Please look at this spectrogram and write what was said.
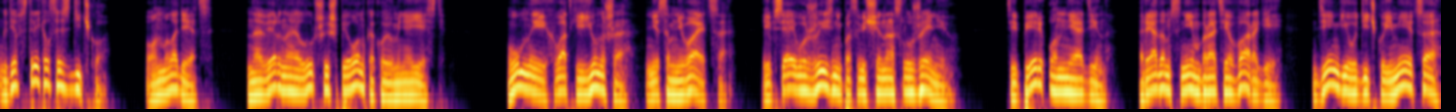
где встретился с Дичко. Он молодец. Наверное, лучший шпион, какой у меня есть. Умный и хваткий юноша, не сомневается, и вся его жизнь посвящена служению. Теперь он не один. Рядом с ним братья Вараги, деньги у Дичко имеются,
